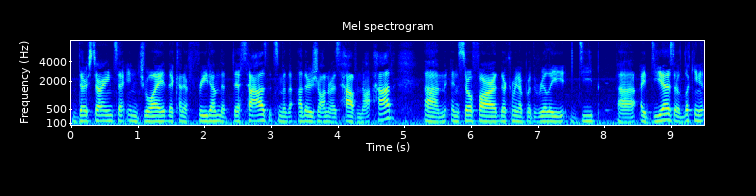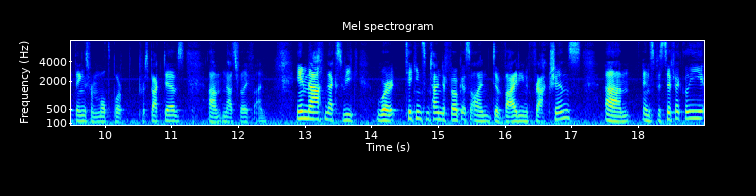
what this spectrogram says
they're starting to enjoy the kind of freedom that this has that some of the other genres have not had. Um, and so far, they're coming up with really deep uh, ideas. They're looking at things from multiple perspectives, um, and that's really fun. In math next week, we're taking some time to focus on dividing fractions, um, and specifically,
